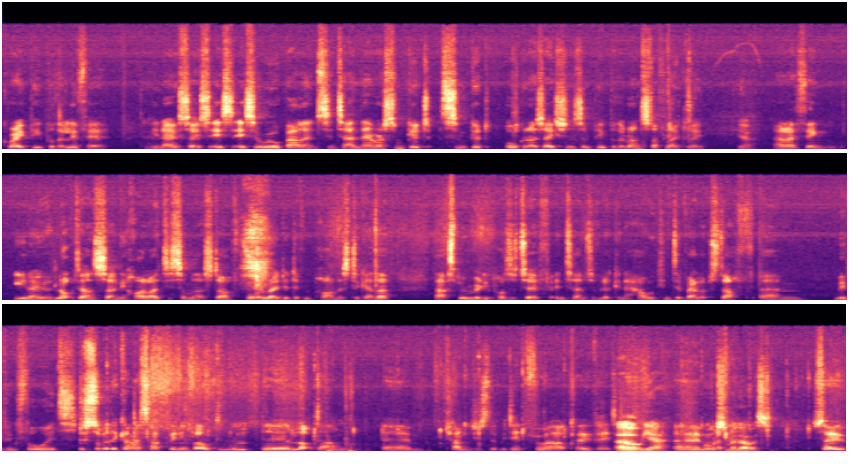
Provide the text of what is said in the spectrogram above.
great people that live here. You know, so it's it's, it's a real balance. In t- and there are some good some good organisations and people that run stuff locally. Yeah. And I think you know lockdown certainly highlighted some of that stuff. Brought a load of different partners together. That's been really positive in terms of looking at how we can develop stuff um, moving forwards. Some of the guys have been involved in the, the lockdown um, challenges that we did throughout COVID. Oh yeah. Um, what were some of those? So,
